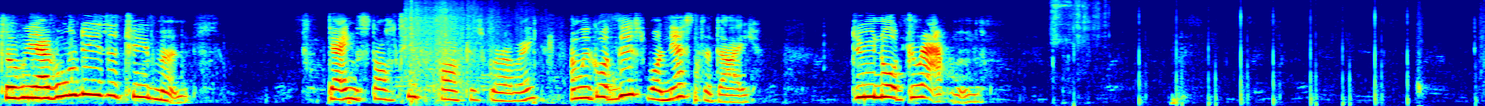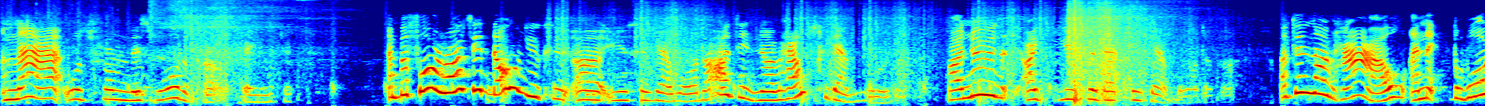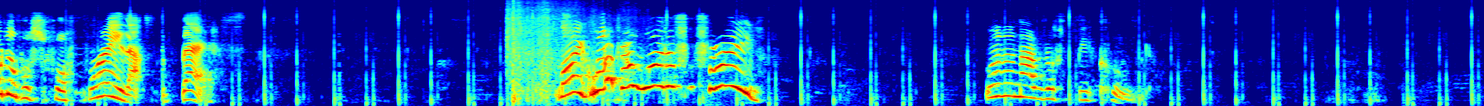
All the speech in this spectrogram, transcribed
so we have all these achievements. Getting started, park is growing, and we got this one yesterday. Do not drown. And that was from this water park thing. And before I didn't know you could uh you could get water. I didn't know how to get water. I knew that I you could actually get water, but I didn't know how. And it, the water was for free. That's the best. Like what about water for free? Wouldn't that just be cool?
